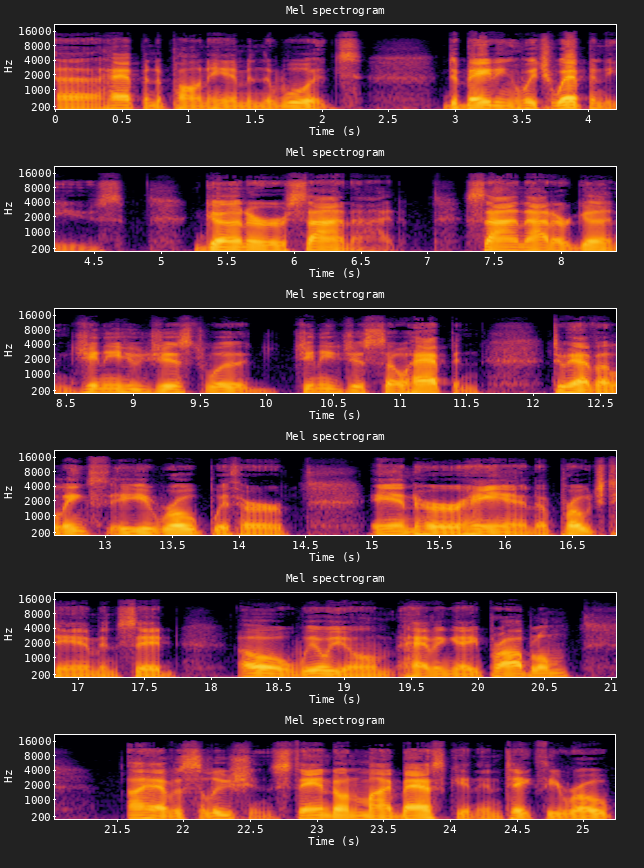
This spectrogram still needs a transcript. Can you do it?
uh, happened upon him in the woods, debating which weapon to use gun or cyanide. Cyanide or gun. Jenny, who just was, Jenny just so happened to have a lengthy rope with her in her hand, approached him and said, Oh, William, having a problem? I have a solution. Stand on my basket and take the rope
